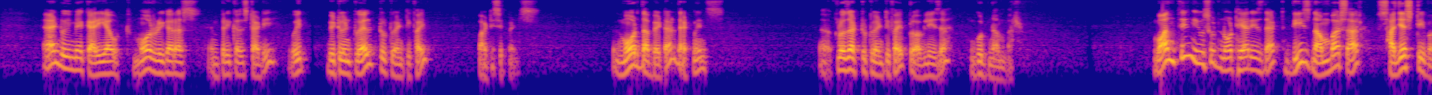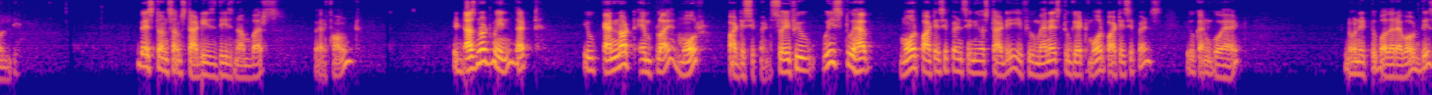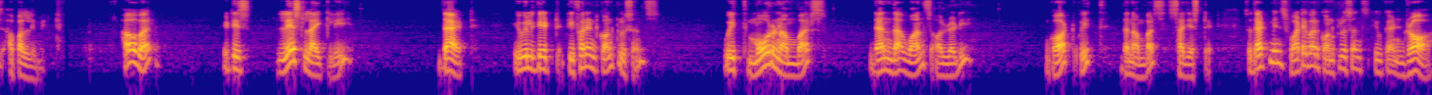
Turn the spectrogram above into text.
and we may carry out more rigorous empirical study with between 12 to 25 participants. More the better that means uh, closer to 25 probably is a good number. One thing you should note here is that these numbers are suggestive only. Based on some studies these numbers were found. It does not mean that you cannot employ more participants. So, if you wish to have more participants in your study, if you manage to get more participants, you can go ahead, no need to bother about this upper limit. However, it is less likely that you will get different conclusions with more numbers than the ones already got with the numbers suggested. So, that means whatever conclusions you can draw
